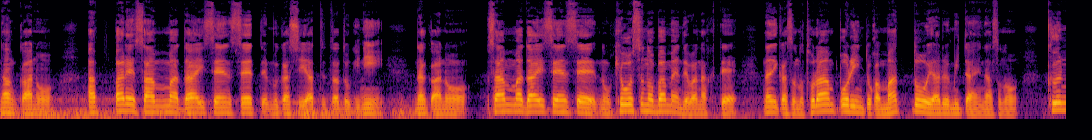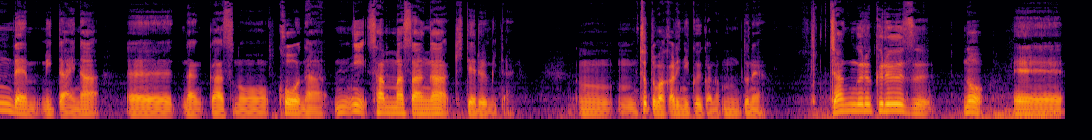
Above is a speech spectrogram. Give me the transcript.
なんかあの、あっぱれさんま大先生って昔やってた時に、なんかあの、さんま大先生の教室の場面ではなくて、何かそのトランポリンとかマットをやるみたいな、その訓練みたいな、えー、なんかそのコーナーにさんまさんが来てるみたいな。うん、ちょっとわかりにくいかな。うんとね、ジャングルクルーズの、え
